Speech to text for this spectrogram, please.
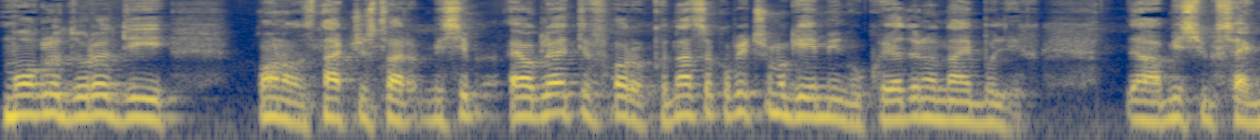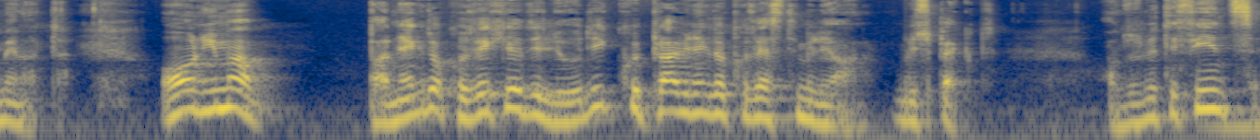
moglo da uradi ono, znači stvar, mislim, evo gledajte foru, kod nas ako pričamo o gamingu, koji je jedan od najboljih, a, mislim, segmenta, on ima pa negde oko 2000 ljudi koji pravi negde oko 200 miliona, respekt. Onda uzmete Fince,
